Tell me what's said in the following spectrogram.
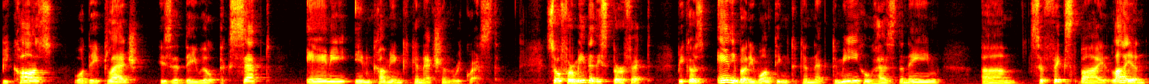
because what they pledge is that they will accept any incoming connection request. So for me that is perfect because anybody wanting to connect to me who has the name um, suffixed by LION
